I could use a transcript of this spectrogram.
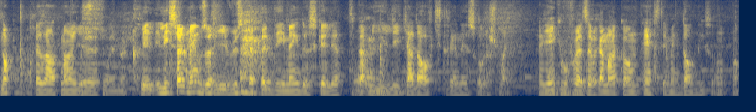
Non, C'est comme- présentement, il y a... Les murs. les, les seules mains que vous auriez vues, c'était peut-être des mains de squelettes Ouais. parmi les cadavres qui traînaient sur le chemin. Rien qui vous faisait vraiment comme, hein, c'est des mains données, ça. Non,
